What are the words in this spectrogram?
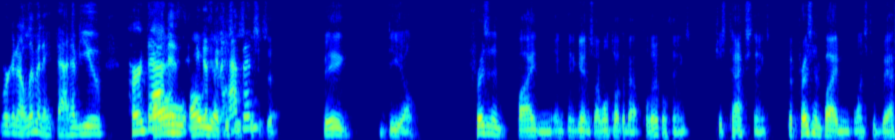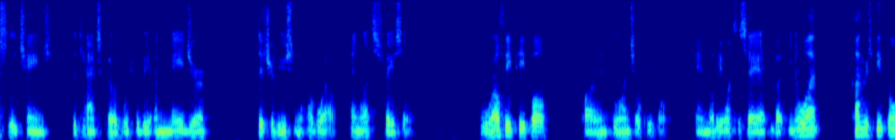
we're gonna eliminate that. Have you heard that? Oh, think oh, that's yes, gonna this is, this is a big deal. President Biden, and, and again, so I won't talk about political things, just tax things, but President Biden wants to vastly change the tax code, which would be a major distribution of wealth. And let's face it, wealthy people are influential people, and nobody wants to say it, but you know what? Congress people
